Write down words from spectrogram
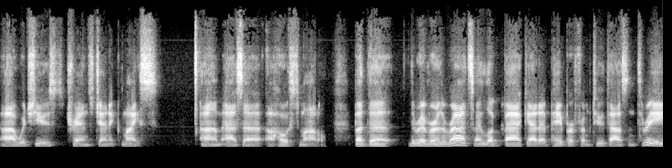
uh, which used transgenic mice um, as a, a, host model. But the the River of the Rats, I look back at a paper from 2003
